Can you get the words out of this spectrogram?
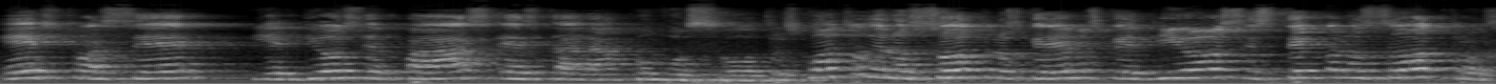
esto hacer y el Dios de paz estará con vosotros. ¿Cuántos de nosotros queremos que Dios esté con nosotros?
